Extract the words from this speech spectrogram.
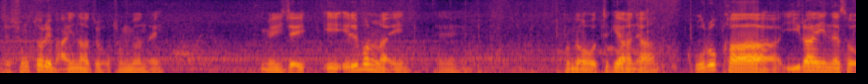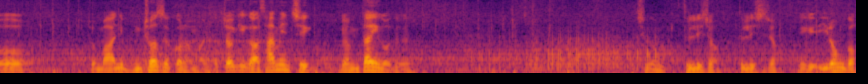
이제 총소리 많이 나죠 정면에. 그러면 이제 이 1번 라인 예. 그러면 어떻게 하냐 고로카 2라인에서 좀 많이 뭉쳤을 거란 말이야. 저기가 3인칭 명당이거든. 지금 들리죠? 들리시죠? 이게 이런 거.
